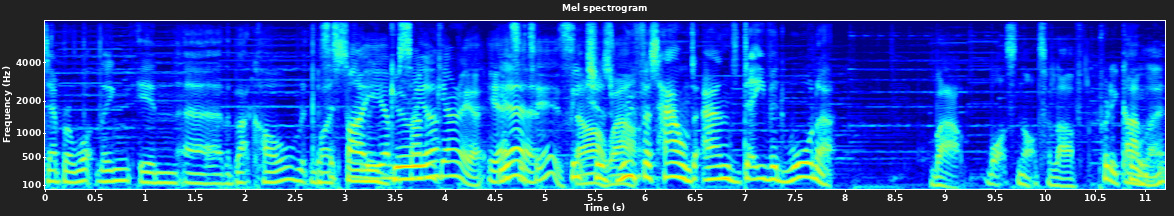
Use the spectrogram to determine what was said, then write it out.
Deborah Watling in uh, The Black Hole, written Is by this Simon by, um, Guerrier. Simon Guerrier? Yes, yeah, it is. Oh, Features wow. Rufus Hound and David Warner. Wow, what's not to love? Pretty cool, Um, eh?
